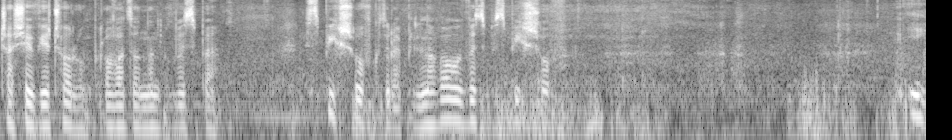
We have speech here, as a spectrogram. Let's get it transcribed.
czasie wieczoru prowadzone na wyspę Spichrzów, które pilnowały wyspy Spichrzów. I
